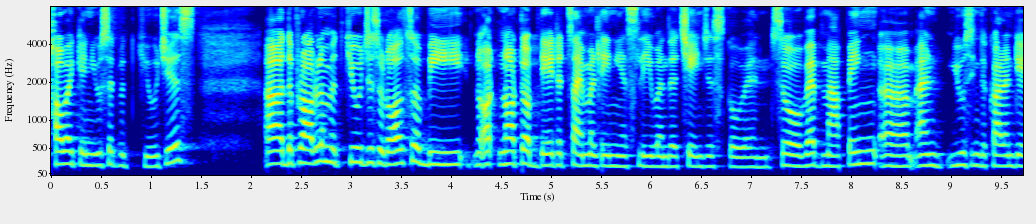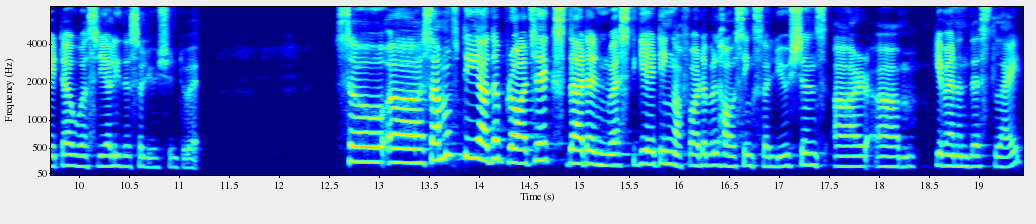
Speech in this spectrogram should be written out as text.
how I can use it with QGIS. Uh, the problem with QGIS would also be not, not to update it simultaneously when the changes go in. So web mapping um, and using the current data was really the solution to it. So uh, some of the other projects that are investigating affordable housing solutions are um, given in this slide.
